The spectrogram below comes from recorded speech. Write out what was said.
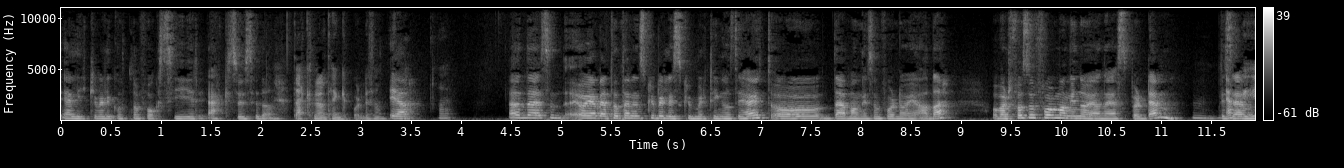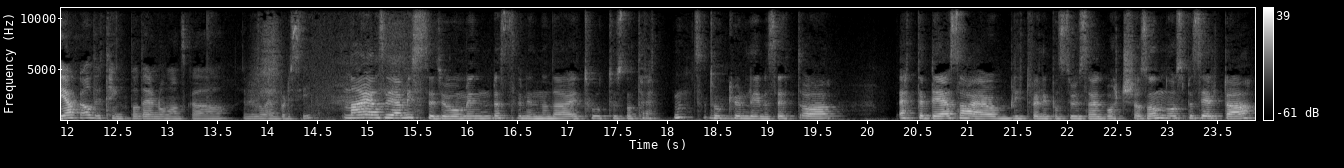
jeg liker veldig godt når folk sier 'jeg er ikke suicidal'. Det er ikke noe å tenke på, liksom. Ja. Ja, det er sånn, og jeg vet at det er en sku- veldig skummel ting å si høyt, og det er mange som får noia av det. Og i hvert fall så får mange noia når jeg spør dem. Jeg, har- jeg, jeg har aldri tenkt på at det er noe man skal Eller noe jeg burde si. nei, altså jeg mistet jo min bestevenninne da i 2013. Så tok hun livet sitt. Og etter det så har jeg jo blitt veldig på suicide watch og sånn. Og spesielt da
